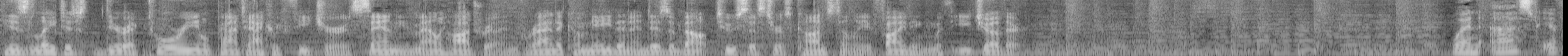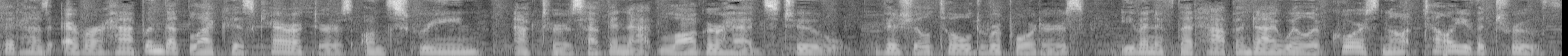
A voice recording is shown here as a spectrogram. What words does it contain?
His latest directorial Pataka features Sanya Malhotra and Radhika Madan and is about two sisters constantly fighting with each other. When asked if it has ever happened that like his characters on screen, actors have been at loggerheads too, Vishal told reporters, even if that happened I will of course not tell you the truth.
